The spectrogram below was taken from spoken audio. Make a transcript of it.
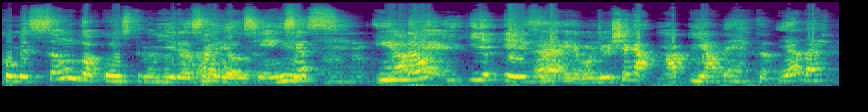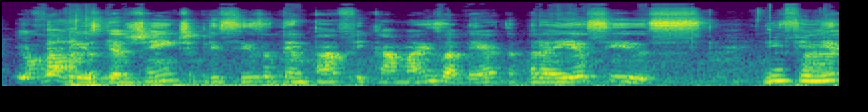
começando a construir essa consciência. Uhum. E, E não. aberta. E, e, É. é onde eu ia chegar. A- E aberta. E aberto. Eu falo isso, que a gente precisa tentar ficar mais aberta para esses Infinitas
